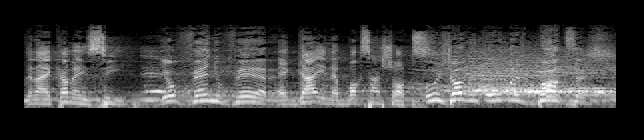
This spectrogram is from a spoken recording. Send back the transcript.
then I come and see eu venho ver a guy in a boxer shorts. um jovem com umas boxas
